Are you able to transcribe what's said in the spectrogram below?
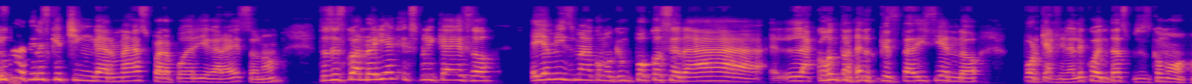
tú te la tienes que chingar más para poder llegar a eso, ¿no? Entonces cuando ella explica eso, ella misma como que un poco se da la contra de lo que está diciendo, porque al final de cuentas, pues es como,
